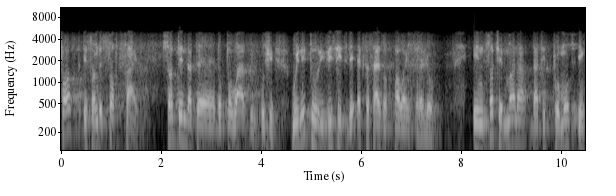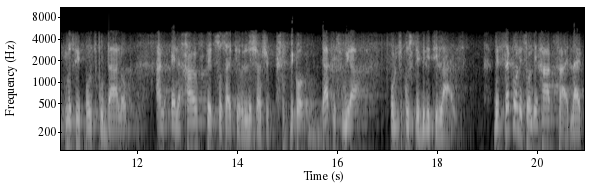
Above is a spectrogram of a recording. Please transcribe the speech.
First is on the soft side, something that uh, Dr. Y has been pushing. We need to revisit the exercise of power in Sierra Leone in such a manner that it promotes inclusive political dialogue and enhanced state society relationship because that is where political stability lies. The second is on the hard side, like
